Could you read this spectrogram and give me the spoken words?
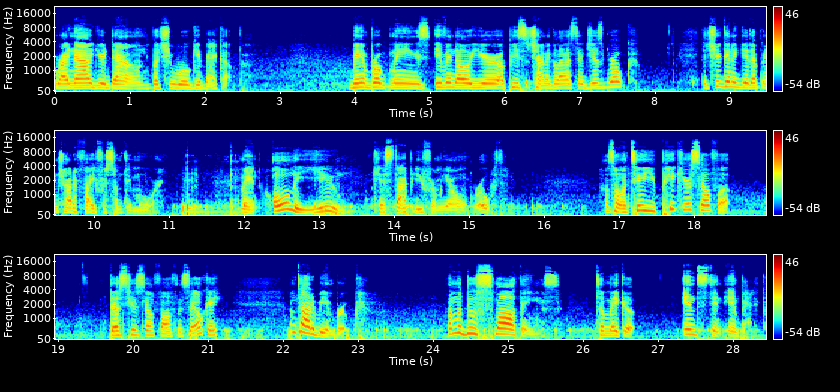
right now you're down, but you will get back up. Being broke means even though you're a piece of china glass that just broke, that you're going to get up and try to fight for something more. Man, only you can stop you from your own growth. So until you pick yourself up, dust yourself off and say, okay, I'm tired of being broke. I'm gonna do small things to make a instant impact,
